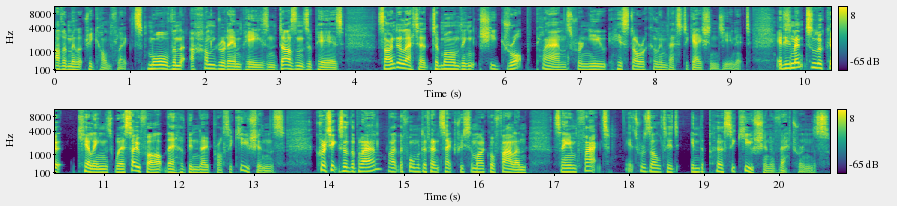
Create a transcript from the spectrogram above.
other military conflicts. More than 100 MPs and dozens of peers signed a letter demanding she drop plans for a new historical investigations unit. It is meant to look at killings where so far there have been no prosecutions. Critics of the plan, like the former Defence Secretary Sir Michael Fallon, say in fact it's resulted in the persecution of veterans.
